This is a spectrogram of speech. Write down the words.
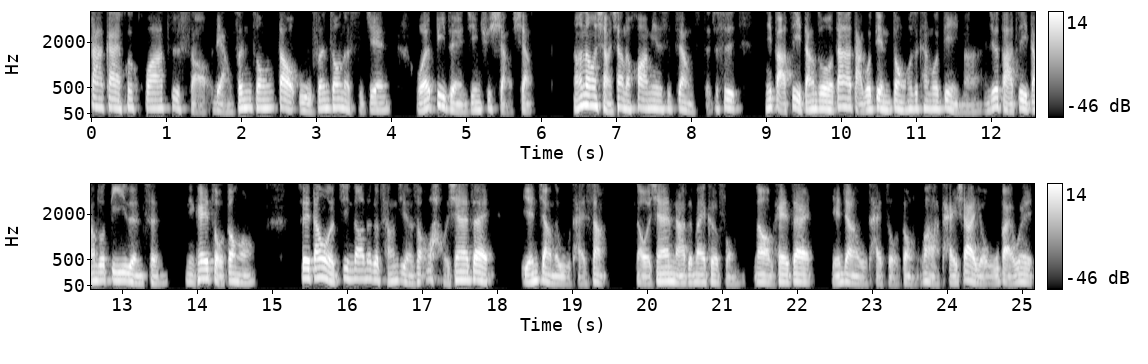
大概会花至少两分钟到五分钟的时间，我会闭着眼睛去想象，然后那种想象的画面是这样子的，就是你把自己当做，大家打过电动或是看过电影吗？你就把自己当做第一人称，你可以走动哦。所以当我进到那个场景的时候，哇，我现在在演讲的舞台上，那我现在拿着麦克风，那我可以在演讲的舞台走动，哇，台下有五百位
